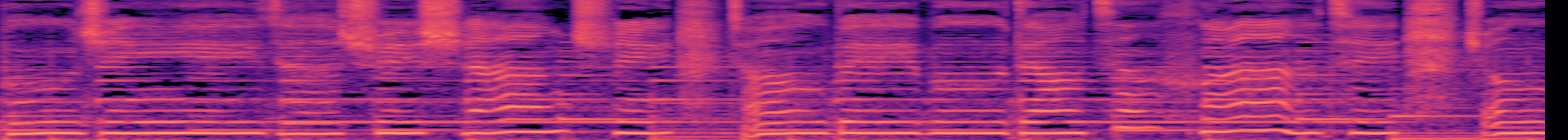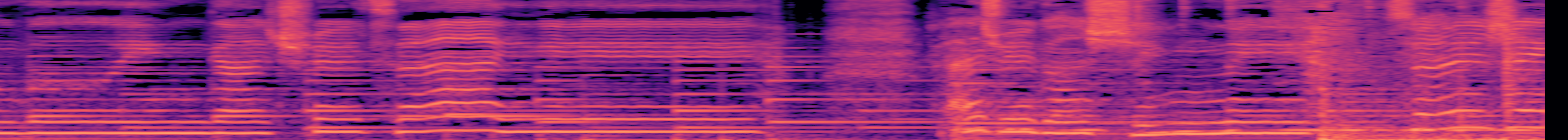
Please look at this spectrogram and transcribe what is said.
不经意的去想起，逃避不掉的话题，就不应该去在意。还去关心你最近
